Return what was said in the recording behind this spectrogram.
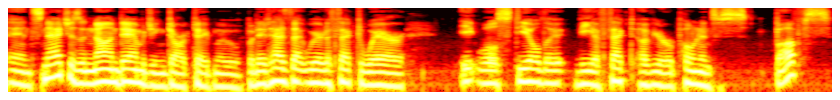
And Snatch is a non damaging Dark type move, but it has that weird effect where it will steal the, the effect of your opponent's buffs.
